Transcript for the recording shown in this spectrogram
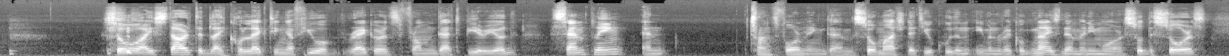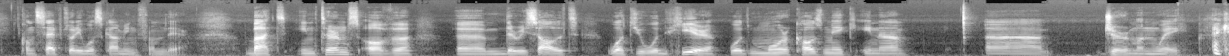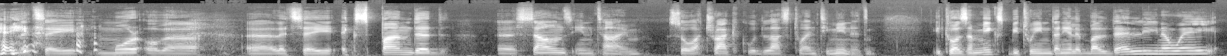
So I started like collecting a few records from that period, sampling and transforming them so much that you couldn't even recognize them anymore. So the source conceptually was coming from there. But in terms of uh, um, the result, what you would hear was more cosmic in a uh, German way. Okay. let's say more of a uh, let's say expanded uh, sounds in time. So a track could last 20 minutes. It was a mix between daniele baldelli in a way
